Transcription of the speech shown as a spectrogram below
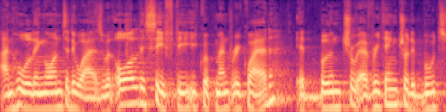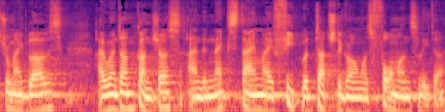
and holding on to the wires with all the safety equipment required. It burned through everything, through the boots, through my gloves I went unconscious, and the next time my feet would touch the ground was four months later.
